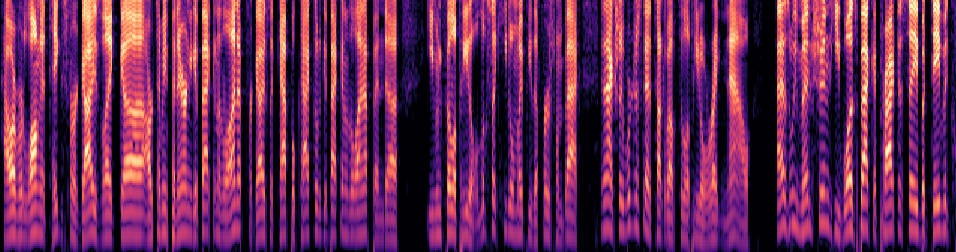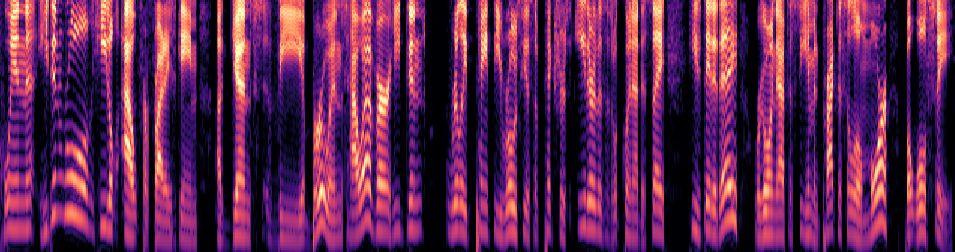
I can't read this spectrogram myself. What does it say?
however long it takes for guys like uh, Artemi Panarin to get back into the lineup, for guys like Kaapo Kakko to get back into the lineup, and uh, even Filip Chytil. It looks like Chytil might be the first one back. And actually, we're just going to talk about Filip Chytil right now. As we mentioned, he was back at practice today, but David Quinn, he didn't rule Chytil out for Friday's game against the Bruins. However, he didn't really paint the rosiest of pictures either. This is what Quinn had to say. He's day to day. We're going to have to see him in practice a little more, but we'll see.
